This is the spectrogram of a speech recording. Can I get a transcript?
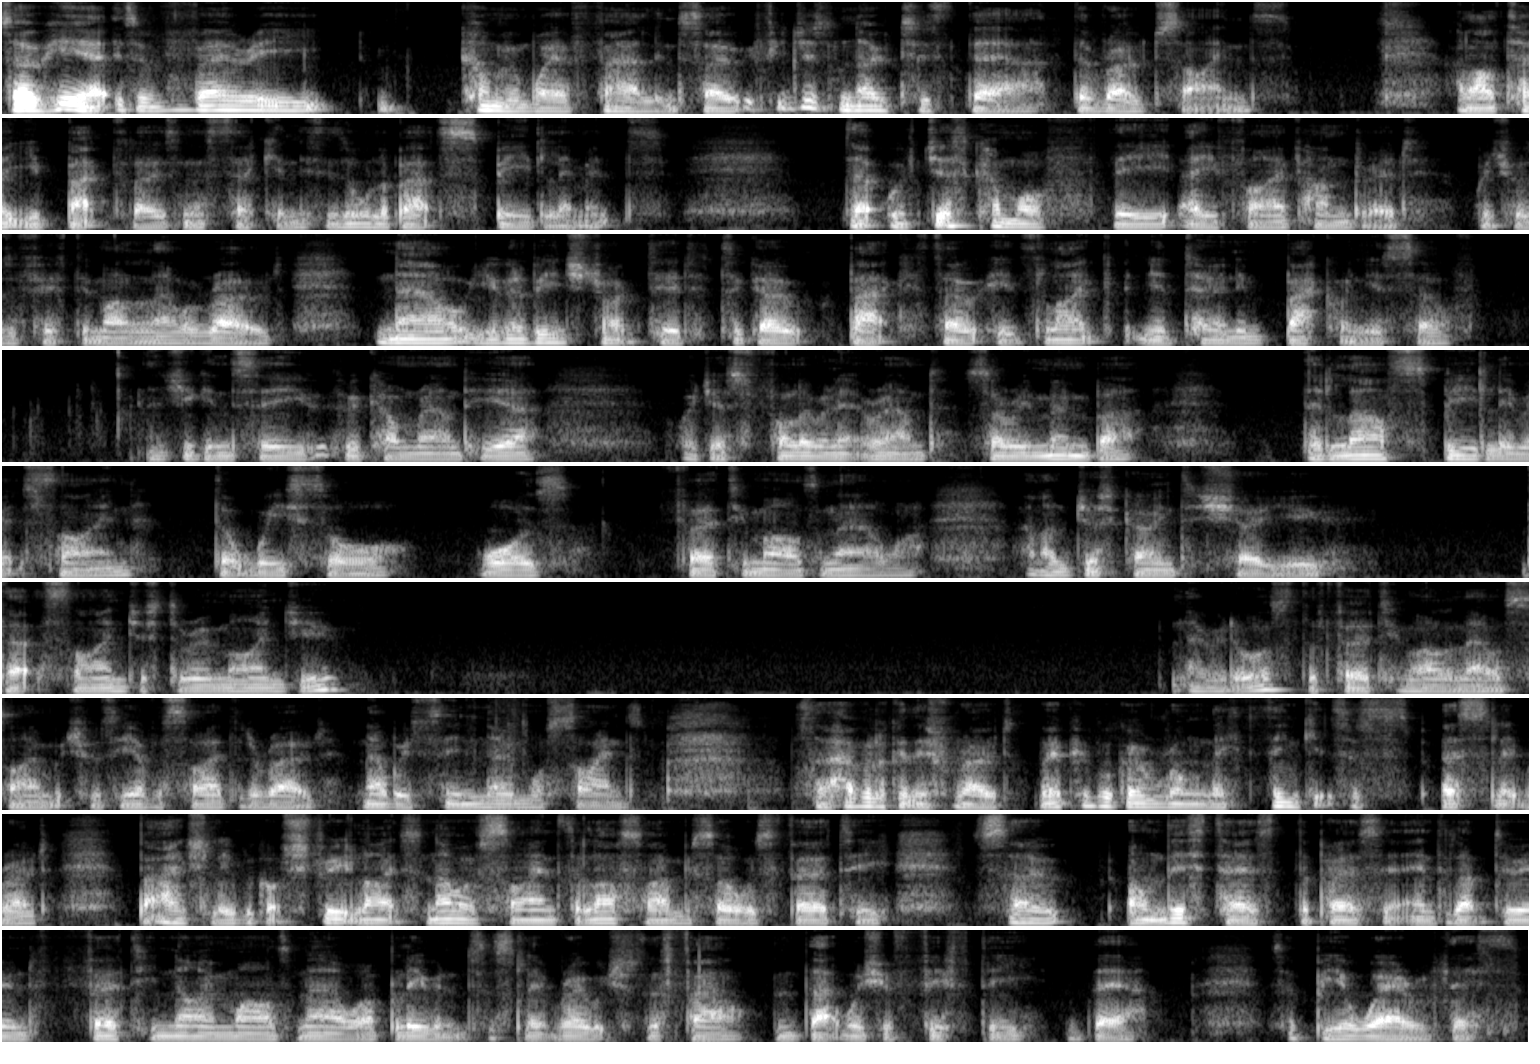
So here is a very common way of failing. So if you just notice there the road signs, and I'll take you back to those in a second. This is all about speed limits. That we've just come off the A500, which was a 50 mile an hour road. Now you're going to be instructed to go back. So it's like you're turning back on yourself. As you can see, as we come around here, we're just following it around. So remember, the last speed limit sign that we saw was 30 miles an hour and I'm just going to show you that sign just to remind you. There it was the 30 mile an hour sign which was the other side of the road. Now we've seen no more signs. So have a look at this road. Where people go wrong they think it's a, a slip road but actually we've got street lights no other signs. The last sign we saw was 30 so on this test, the person ended up doing 39 miles an hour, believing it's a slip road, which was a foul, and that was your 50 there. So be aware of this.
